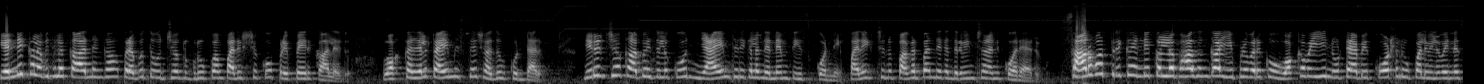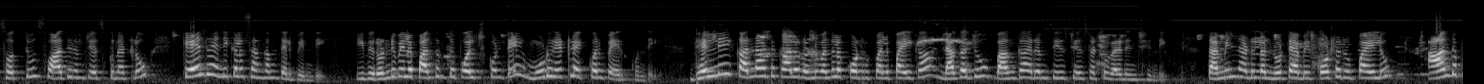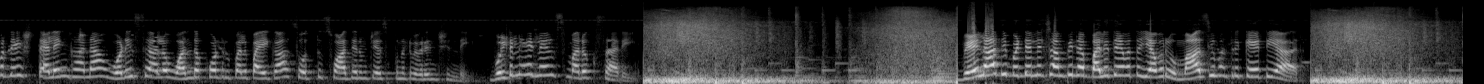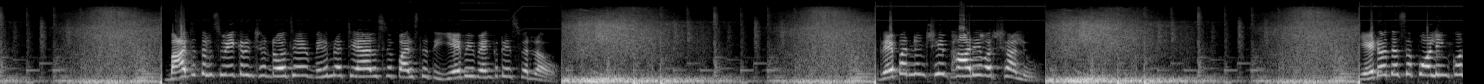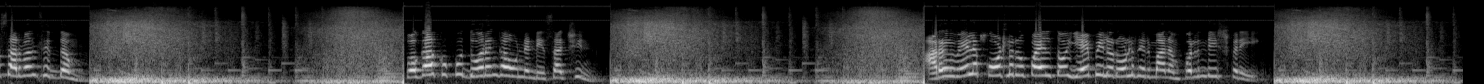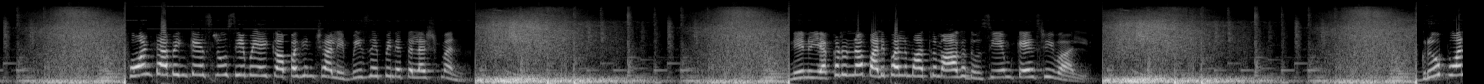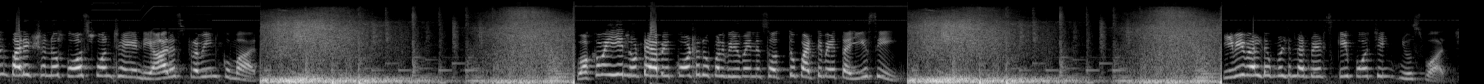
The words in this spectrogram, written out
ఎన్నికల విధుల కారణంగా ప్రభుత్వ ఉద్యోగులు గ్రూప్ వన్ పరీక్షకు ప్రిపేర్ కాలేదు. ఒక్క నెల టైం ఇస్తే చదువుకుంటారు. నిరుద్యోగ అభ్యర్థులకు న్యాయం జరిగేలా నిర్ణయం తీసుకోండి. పరీక్షను పగడ్బందీగా నిర్వహించాలని కోరారు. సార్వత్రిక ఎన్నికల్లో భాగంగా ఇప్పటి వరకు ఒక వెయ్యి నూట యాభై కోట్ల రూపాయల విలువైన సొత్తు స్వాధీనం చేసుకున్నట్లు కేంద్ర ఎన్నికల సంఘం తెలిపింది. ఇది రెండు వేల పంతొమ్మిదితో పోల్చుకుంటే మూడు రెట్లు ఎక్కువని పేర్కొంది. ఢిల్లీ కర్ణాటకలో రెండు వందల కోట్ల రూపాయల పైగా నగదు బంగారం సీజ్ చేసినట్టు వెల్లడించింది. తమిళనాడులో నూట యాభై కోట్ల రూపాయలు ఆంధ్రప్రదేశ్ తెలంగాణ ఒడిశాలో వంద కోట్ల రూపాయల పైగా సొత్తు స్వాధీనం చేసుకున్నట్టు వివరించింది. బులెటిన్ హెడ్లైన్స్ మరొకసారి. వేలాది బిడ్డల్ని చంపిన బలిదేవత ఎవరు? మాజీ మంత్రి కేటీఆర్. బాధ్యతలు స్వీకరించిన రోజే విరమణ చేయాల్సిన పరిస్థితి ఏబి వెంకటేశ్వరరావు. రేపటి నుంచి భారీ వర్షాలు. ఏడో దశ పోలింగ్కు సర్వం సిద్ధం. పొగాకుకు దూరంగా ఉండండి సచిన్. అరవై వేల కోట్ల రూపాయలతో ఏపీలో రోడ్ల నిర్మాణం పురంధేశ్వరి. ఫోన్ ట్యాపింగ్ కేసును సిబిఐకి అప్పగించాలి బీజేపీ నేత లక్ష్మణ్. నేను ఎక్కడున్నా పరిపాలన మాత్రం ఆగదు సీఎం కేజ్రీవాల్. గ్రూప్ వన్ పరీక్షను పోస్ట్ పోన్ చేయండి. ఆర్ఎస్ ప్రవీణ్ కుమార్. ఒక వెయ్యి నూట యాభై కోట్ల రూపాయల విలువైన సొత్తు పట్టివేత ఈసీ. ఇవి వెల్టబుల్ updates keep watching news watch.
